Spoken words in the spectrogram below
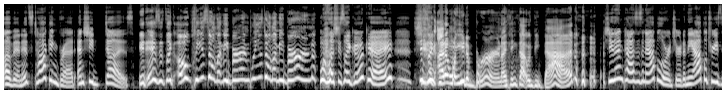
oven. It's talking bread, and she does. It is. It's like, oh, please don't let me burn. Please don't let me burn. Well, she's like, okay. She's like, I don't want you to burn. I think that would be bad. She then passes an apple orchard, and the apple trees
